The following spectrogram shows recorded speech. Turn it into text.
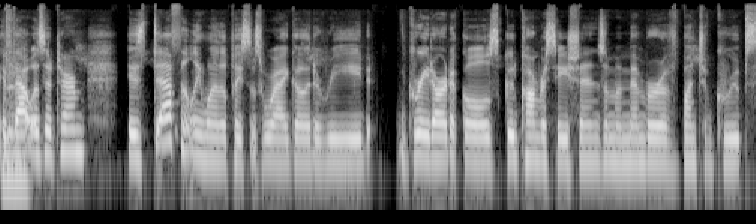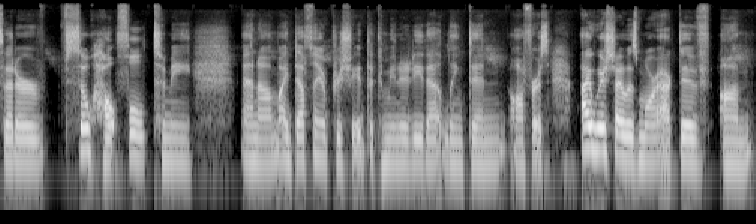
if yeah. that was a term, is definitely one of the places where I go to read great articles, good conversations. I'm a member of a bunch of groups that are so helpful to me. And um, I definitely appreciate the community that LinkedIn offers. I wish I was more active. Um,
